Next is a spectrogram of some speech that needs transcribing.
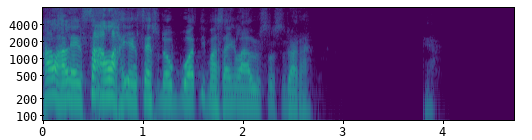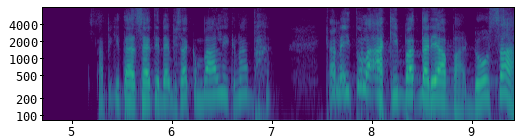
hal-hal yang salah yang saya sudah buat di masa yang lalu, saudara. Ya. Tapi kita saya tidak bisa kembali. Kenapa? Karena itulah akibat dari apa? Dosa.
